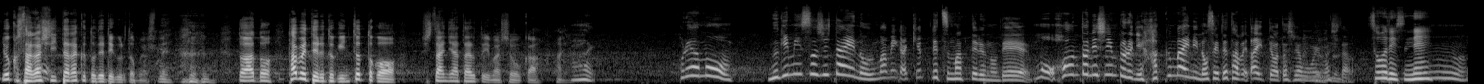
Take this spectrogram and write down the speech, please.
よく探していただくと出てくると思いますね。とあと食べてる時にちょっとこう下に当たると言いましょうか。はい。はい。これはもう麦味噌自体の旨味がキュッて詰まってるので、もう本当にシンプルに白米に乗せて食べたいって私は思いました。そうですね。うん。うん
